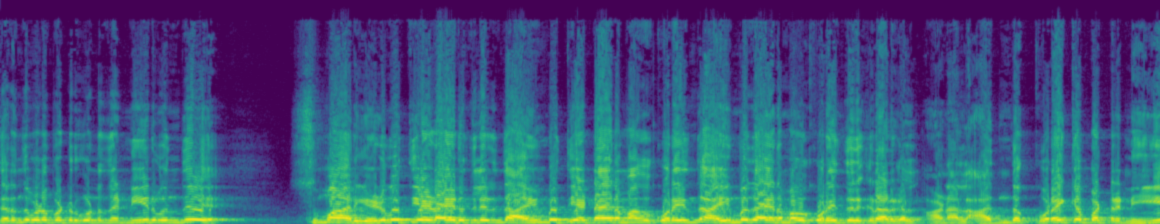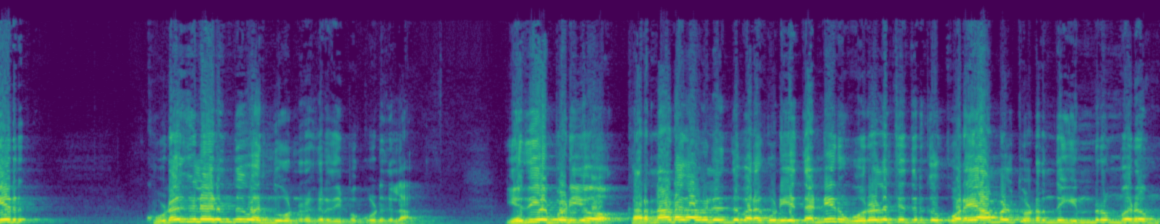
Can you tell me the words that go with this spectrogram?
திறந்து விடப்பட்டு கொண்டிருந்த நீர் வந்து சுமார் எழுபத்தி ஏழாயிரத்திலிருந்து ஐம்பத்தி எட்டாயிரமாக குறைந்து ஐம்பதாயிரமாக குறைந்திருக்கிறார்கள். ஆனால் அந்த குறைக்கப்பட்ட நீர் குடகிலிருந்து வந்து கொண்டிருக்கிறது இப்போ கூடுதலாக எது எப்படியோ கர்நாடகாவிலிருந்து வரக்கூடிய தண்ணீர் ஒரு லட்சத்திற்கு குறையாமல் தொடர்ந்து இன்றும் வரும்.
